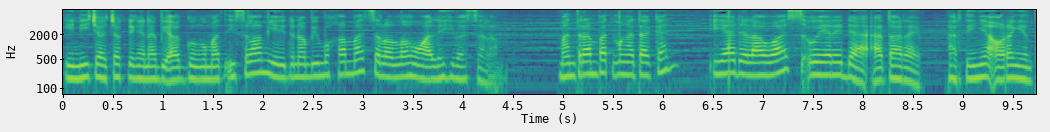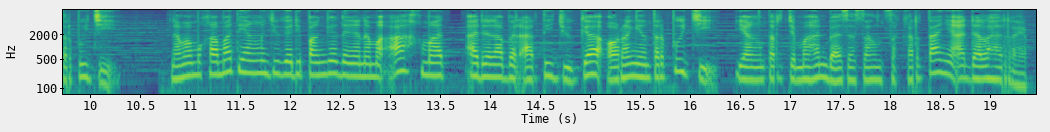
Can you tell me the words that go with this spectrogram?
Ini cocok dengan Nabi Agung umat Islam yaitu Nabi Muhammad Wasallam. Mantra 4 mengatakan, Ia adalah Was Wereda atau Reb, artinya orang yang terpuji. Nama Muhammad yang juga dipanggil dengan nama Ahmad adalah berarti juga orang yang terpuji, yang terjemahan bahasa Sanskertanya adalah Reb.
